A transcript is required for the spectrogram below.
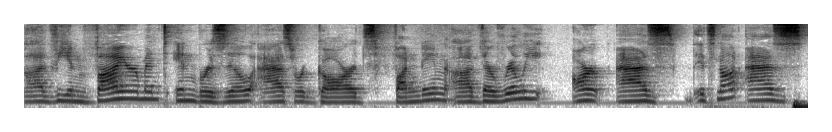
uh, the environment in Brazil as regards funding, uh, there really aren't as, it's not as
